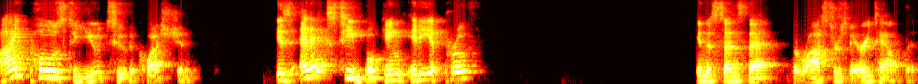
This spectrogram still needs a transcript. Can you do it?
I pose to you two the question: Is NXT booking idiot proof? In the sense that the roster's very talented,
